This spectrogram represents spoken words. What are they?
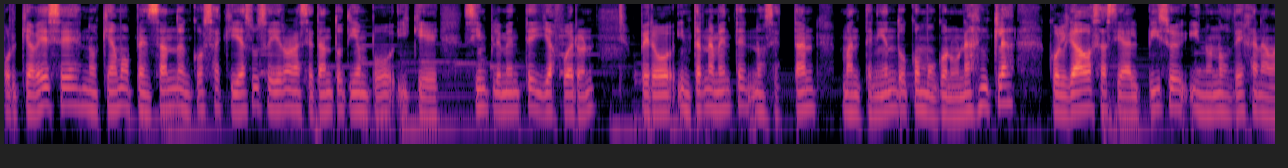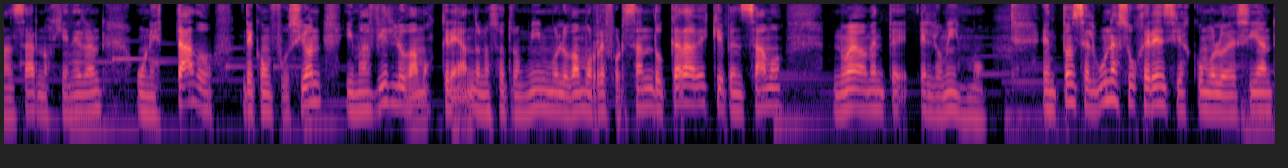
Porque a veces nos quedamos pensando en cosas que ya sucedieron hace tanto tiempo y que simplemente ya fueron, pero internamente nos están manteniendo como con un ancla colgados hacia el piso y no nos dejan avanzar, nos generan un estado de confusión y más bien lo vamos creando nosotros mismos, lo vamos reforzando cada vez que pensamos nuevamente en lo mismo. Entonces algunas sugerencias, como lo decían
